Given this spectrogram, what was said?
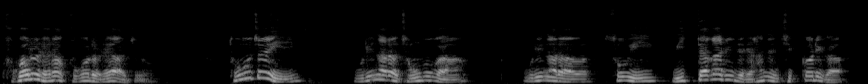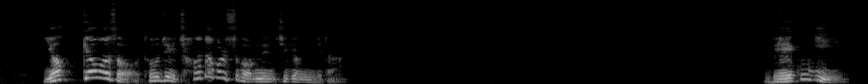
국어를 해라 국어를 해야죠. 도저히 우리나라 정부가 우리나라 소위 윗대가리들이 하는 짓거리가 역겨워서 도저히 쳐다볼 수가 없는 지경입니다. 매국이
